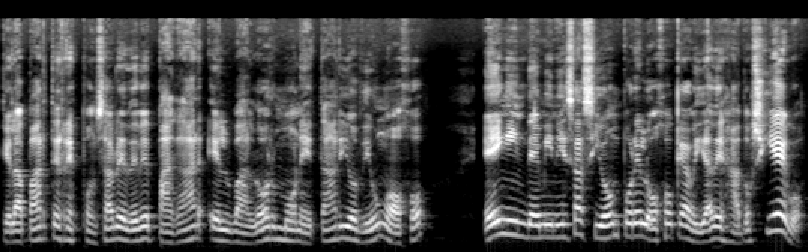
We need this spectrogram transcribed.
que la parte responsable debe pagar el valor monetario de un ojo en indemnización por el ojo que había dejado ciego.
